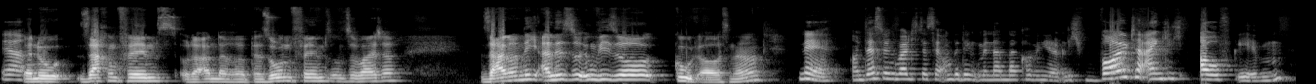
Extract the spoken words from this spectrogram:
ja. wenn du Sachen filmst oder andere Personen filmst und so weiter, sah noch nicht alles so irgendwie so gut aus, ne? Nee, und deswegen wollte ich das ja unbedingt miteinander kombinieren. Und ich wollte eigentlich aufgeben.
